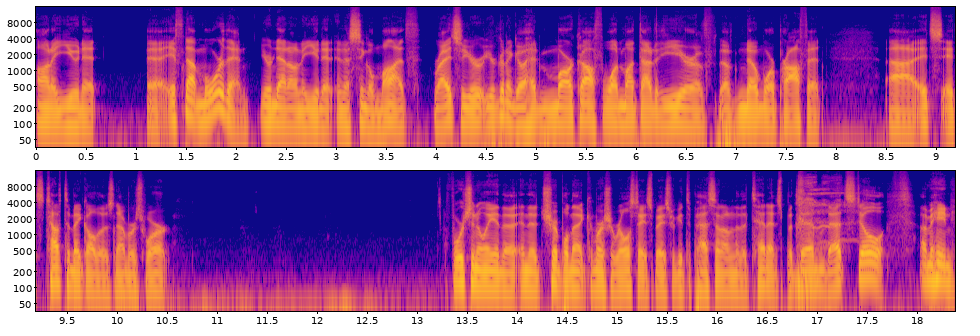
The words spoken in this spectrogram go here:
on a unit, uh, if not more than your net on a unit in a single month, right? So you're you're going to go ahead and mark off one month out of the year of, of no more profit. Uh, it's it's tough to make all those numbers work. Fortunately, in the in the triple net commercial real estate space, we get to pass it on to the tenants. But then that's still, I mean,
